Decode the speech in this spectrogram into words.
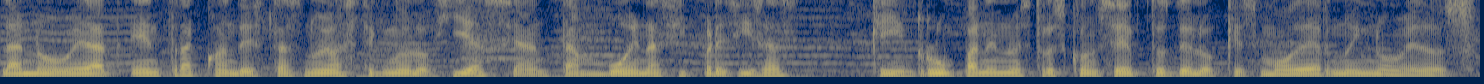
la novedad entra cuando estas nuevas tecnologías sean tan buenas y precisas que irrumpan en nuestros conceptos de lo que es moderno y novedoso.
